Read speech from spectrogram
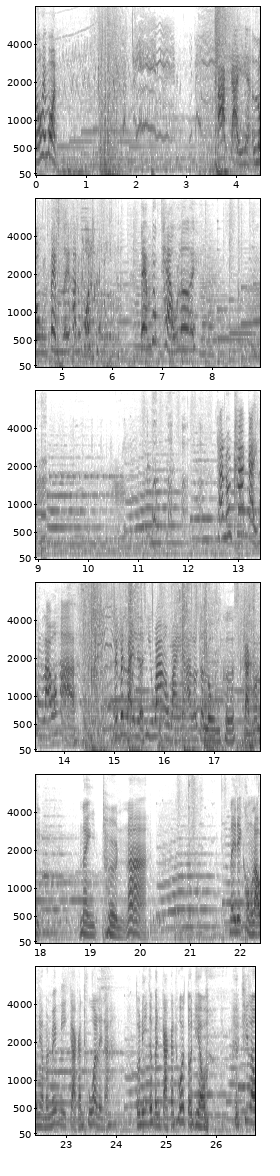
ลงให้หมดค่าไก่เนี่ย ลงเต็มเลยค่ะทุกคน เต็มทุกแถวเลย ทางนู้นค่าไก่ของเราค่ะ ไม่เป็นไรเหลือที่ว่างเอาไว้นะคะ เราจะลงเคิร์สกากอลิก ในเทิร์นหน้า ในเด็กของเราเนี่ยมันไม่มีกากันทั่วเลยนะ ตัวนี้จะเป็นกากันทั่วตัวเดียว ที่เรา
